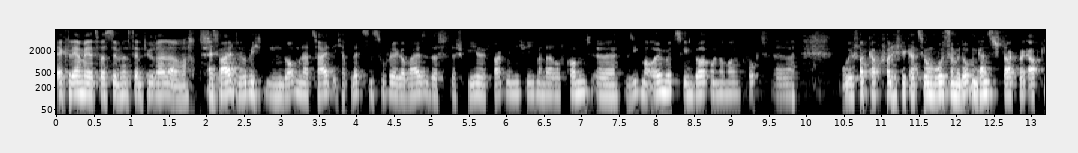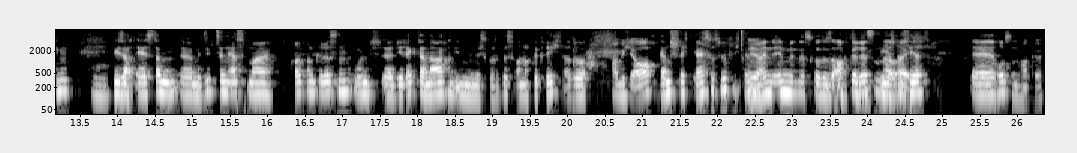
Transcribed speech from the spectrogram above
erklär mir jetzt, was Sebastian Tyralla macht. Es war halt wirklich eine Dortmunder Zeit. Ich habe letztens zufälligerweise das, das Spiel, frag mich nicht, wie man darauf kommt, äh, Sigmar Olmütz gegen Dortmund nochmal geguckt. Äh, UEFA Cup Qualifikation, wo es dann mit Dortmund ganz stark bergab ging. Mhm. Wie gesagt, er ist dann äh, mit 17 erstmal Kreuzband gerissen und äh, direkt danach einen Innenmeniskusriss auch noch gekriegt. Also Habe ich auch. ganz schlecht. Er ist das wirklich? denn? Ja, ein Innenmeniskus ist auch gerissen. Wie ist aber passiert? Ich, äh, Russenhocke.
